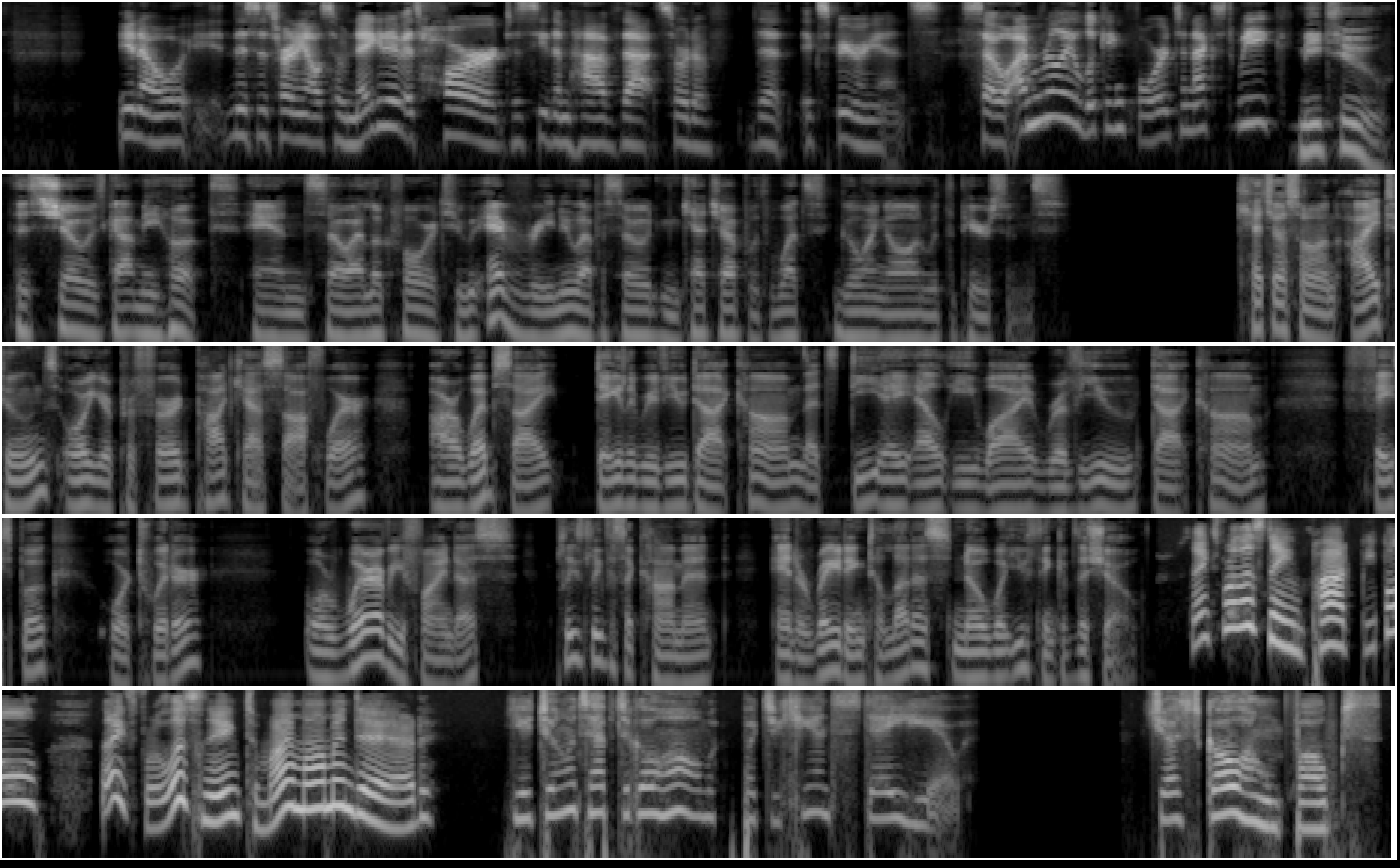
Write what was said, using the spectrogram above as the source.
you know, this is turning out so negative. It's hard to see them have that sort of that experience. So I'm really looking forward to next week. Me too. This show has got me hooked, and so I look forward to every new episode and catch up with what's going on with the Pearsons. Catch us on iTunes or your preferred podcast software, our website, daleyreview.com, that's D A L E Y review.com, Facebook or Twitter, or wherever you find us. Please leave us a comment and a rating to let us know what you think of the show. Thanks for listening, pod people. Thanks for listening to my mom and dad. You don't have to go home, but you can't stay here. Just go home, folks.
